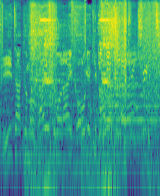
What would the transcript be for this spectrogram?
痛くもかゆくもない攻撃バイだな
